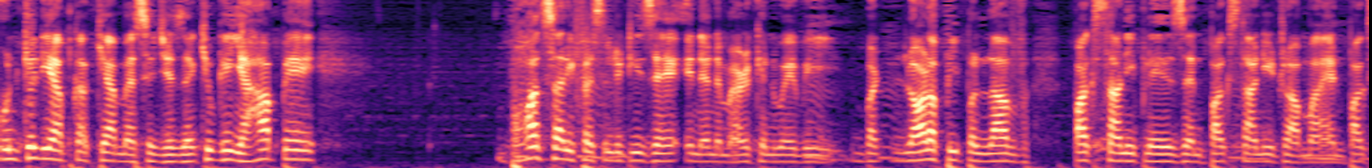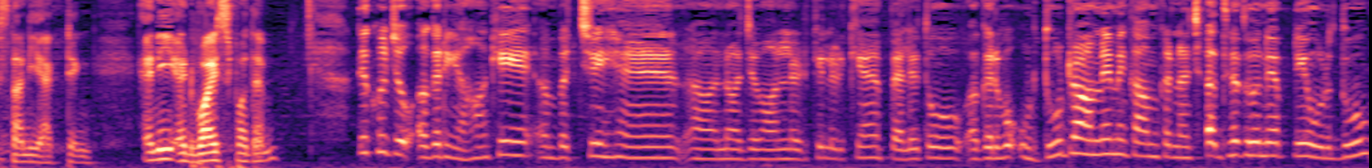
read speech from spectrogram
उनके लिए आपका क्या मैसेजेस हैं? क्योंकि यहाँ पे बहुत सारी फैसिलिटीज़ हैं इन एन अमेरिकन वे भी but lot of people love Pakistani plays and Pakistani drama and Pakistani acting any advice for them देखो जो अगर यहाँ के बच्चे हैं नौजवान लड़के लड़कियाँ हैं पहले तो अगर वो उर्दू ड्रामे में काम करना चाहते हैं तो उन्हें अपनी उर्दू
